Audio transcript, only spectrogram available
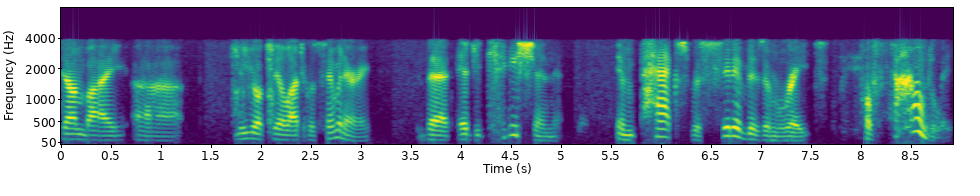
done by New York Theological Seminary that education impacts recidivism rates profoundly.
